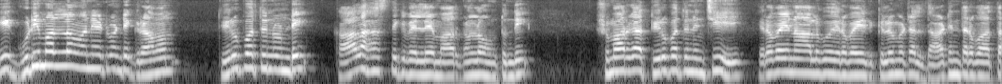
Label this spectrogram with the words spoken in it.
ఈ గుడిమల్లం అనేటువంటి గ్రామం తిరుపతి నుండి కాళహస్తికి వెళ్ళే మార్గంలో ఉంటుంది. సుమారుగా తిరుపతి నుంచి ఇరవై నాలుగు ఇరవై ఐదు కిలోమీటర్లు దాటిన తర్వాత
